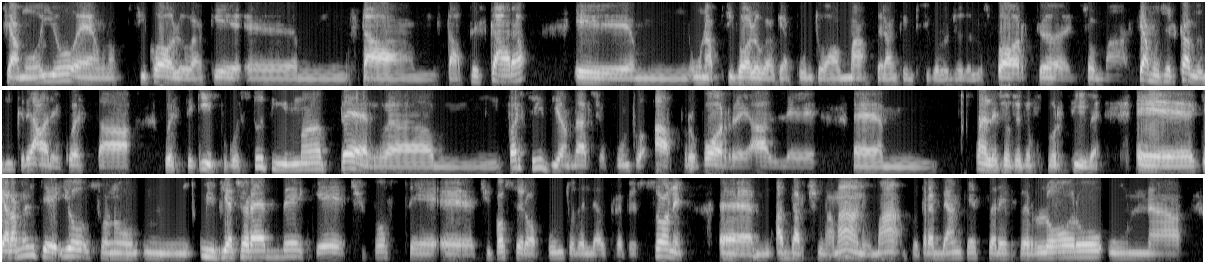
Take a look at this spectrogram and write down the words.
siamo io e una psicologa che ehm, sta, sta, a Pescara e um, una psicologa che appunto ha un master anche in psicologia dello sport, insomma stiamo cercando di creare questa equipe, questo team per um, far sì di andarci appunto a proporre alle, um, alle società sportive. E chiaramente io sono, mh, mi piacerebbe che ci, fosse, eh, ci fossero appunto delle altre persone eh, a darci una mano, ma potrebbe anche essere per loro un,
